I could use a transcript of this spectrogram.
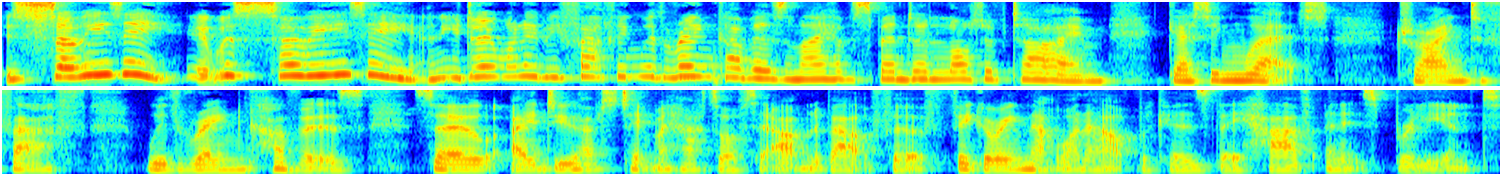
it's so easy. It was so easy. And you don't want to be faffing with rain covers. And I have spent a lot of time getting wet trying to faff with rain covers. So I do have to take my hat off to Out and About for figuring that one out because they have and it's brilliant.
